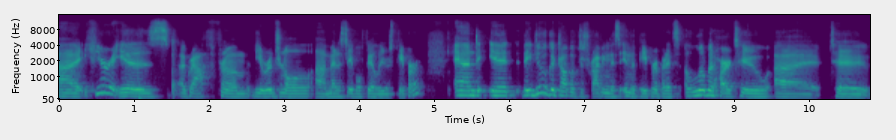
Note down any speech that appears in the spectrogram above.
Uh, here is a graph from the original uh, metastable failures paper. And it they do a good job of describing this in the paper, but it's a little bit hard to, uh, to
